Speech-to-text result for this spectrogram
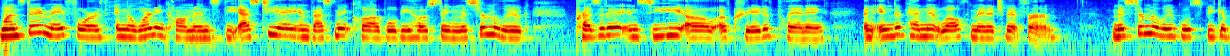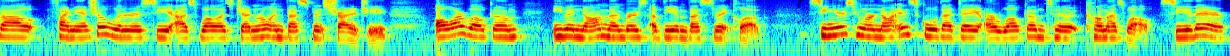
Wednesday, May 4th, in the Learning Commons, the STA Investment Club will be hosting Mr. Mallouk, President and CEO of Creative Planning, an independent wealth management firm. Mr. Mallouk will speak about financial literacy as well as general investment strategy. All are welcome, even non-members of the investment club. Seniors who are not in school that day are welcome to come as well. See you there.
